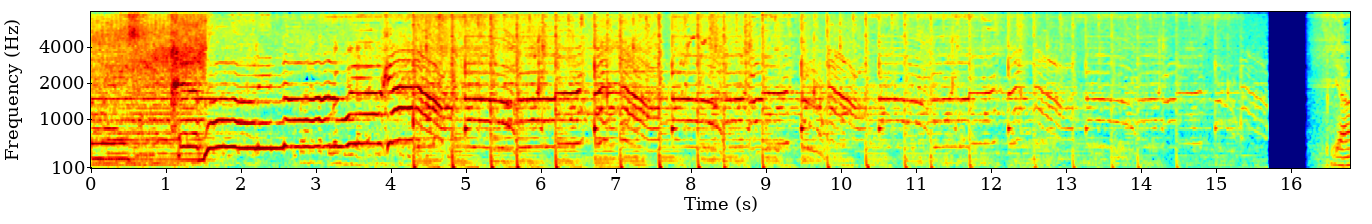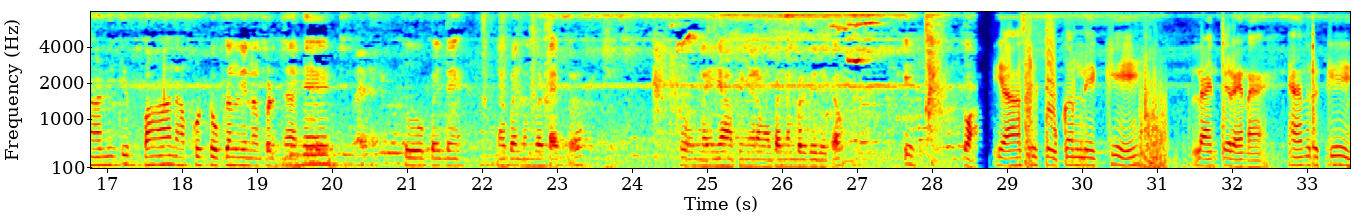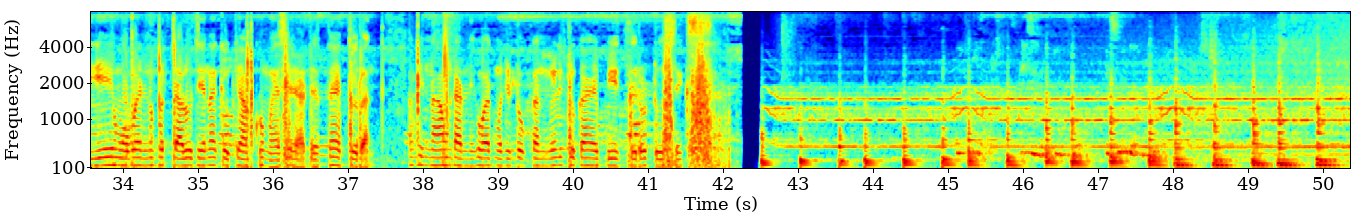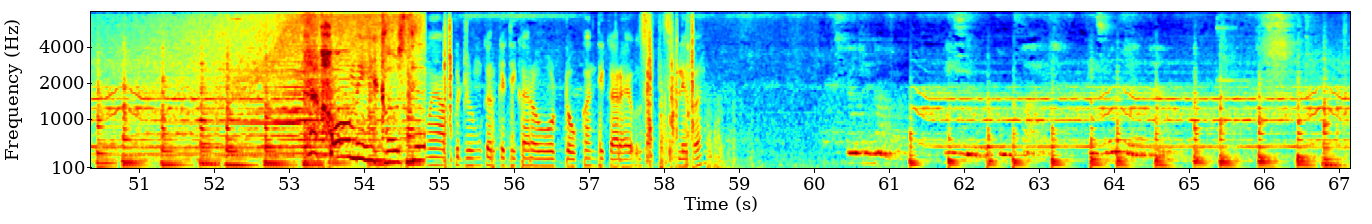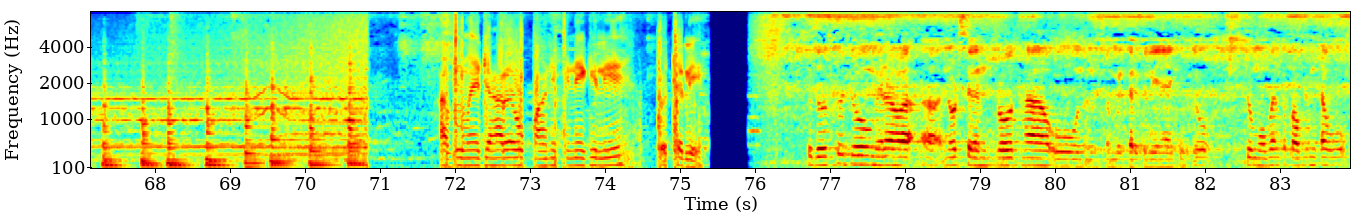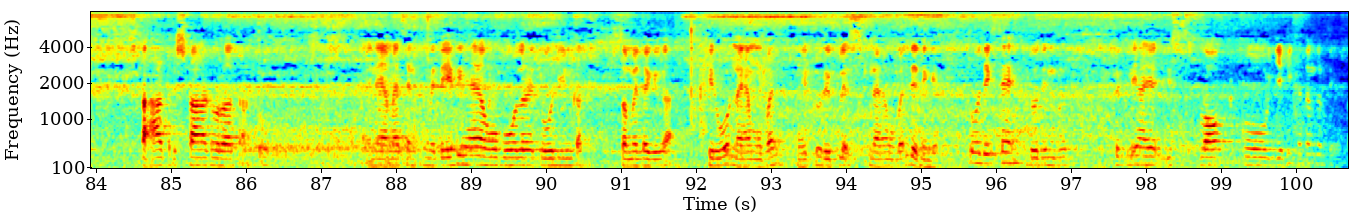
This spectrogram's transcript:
यहाँ आने के बाद आपको टोकन लेना पड़ता है। तो पहले मोबाइल नंबर टाइप करो। तो मैं यहाँ पे मेरा मोबाइल नंबर दे देता हूँ। ओके तो आप यहाँ से टोकन लेके लाइन पे रहना है। ध्यान रखे, ये मोबाइल नंबर चालू देना क्योंकि आपको मैसेज आ जाता है तुरंत। अभी नाम डालने के बाद मुझे टोकन मिल चुका है बी ज़ीरो टू सिक्स मैं आपको जूम करके दिखा रहा हूँ वो टोकन दिखा रहा है उस डिस्प्ले पर। अभी मैं जा रहा हूँ पानी पीने के लिए तो चलिए। तो दोस्तों जो मेरा नोट सेवन प्रो था वो सबमिट करके लिए है क्योंकि वो जो मोबाइल का प्रॉब्लम था वो स्टार्ट स्टार्ट हो रहा था तो इन्हें एस में दे दी है, वो बोल रहे, दो दिन का समय लगेगा, फिर वो नया मोबाइल नहीं तो रिप्लेस नया मोबाइल दे देंगे. तो देखते हैं, दो दिन तक लिया आए, इस ब्लॉग को यही ख़त्म करते हैं।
